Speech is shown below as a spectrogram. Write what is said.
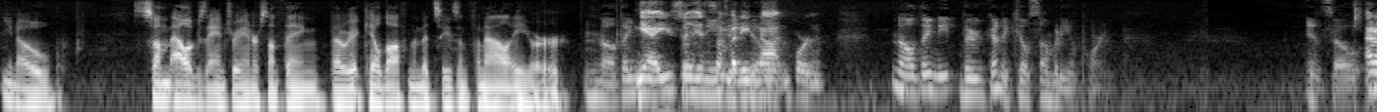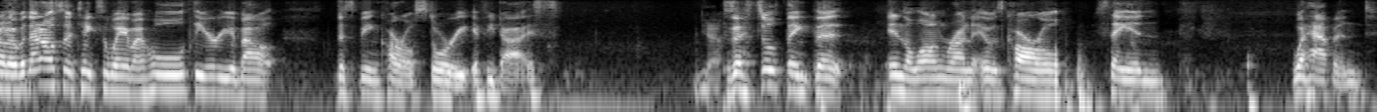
you know, some Alexandrian or something that'll get killed off in the mid-season finale, or No, they Yeah, usually need it's somebody not important. No, they need. They're going to kill somebody important, and so I don't know, but that also takes away my whole theory about this being Carl's story if he dies. yeah, Because I still think that in the long run, it was Carl saying what happened.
